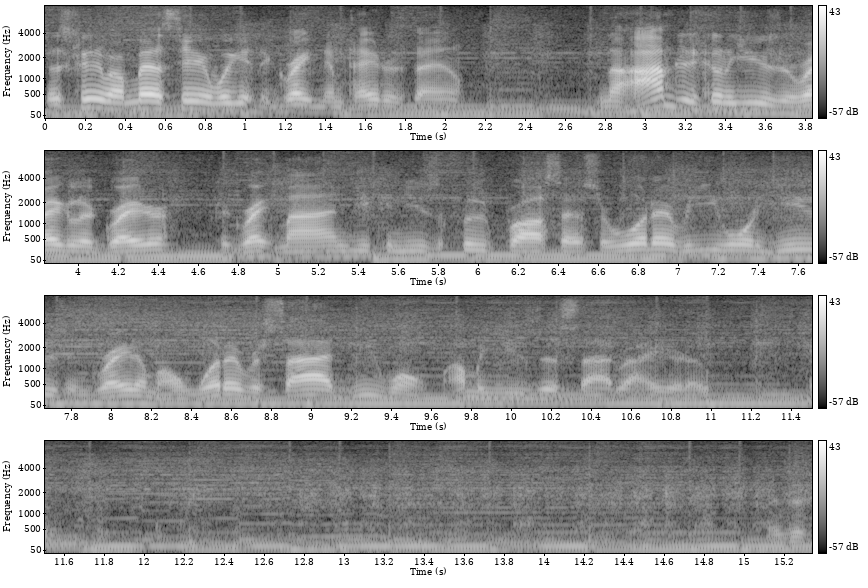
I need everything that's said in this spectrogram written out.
Let's clean up our mess here and we get to grating them taters down. Now I'm just going to use a regular grater to grate mine. You can use a food processor, whatever you want to use and grate them on whatever side you want. I'm going to use this side right here though. And just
